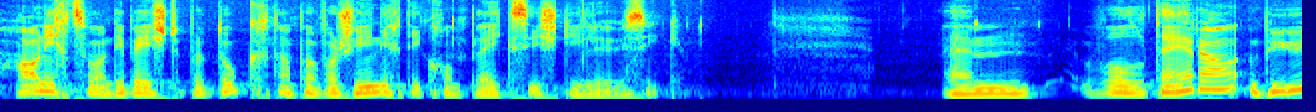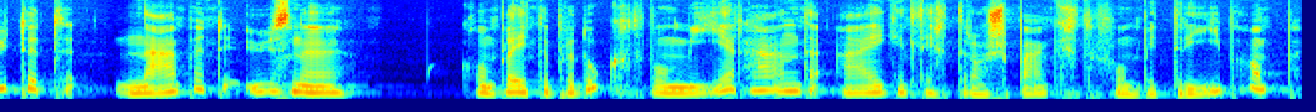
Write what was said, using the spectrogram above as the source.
habe ich zwar die besten Produkte, aber wahrscheinlich die komplexeste Lösung. Ähm, Volterra bietet neben unseren kompletten Produkt, wo wir haben, eigentlich den Aspekt vom Betrieb ab.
